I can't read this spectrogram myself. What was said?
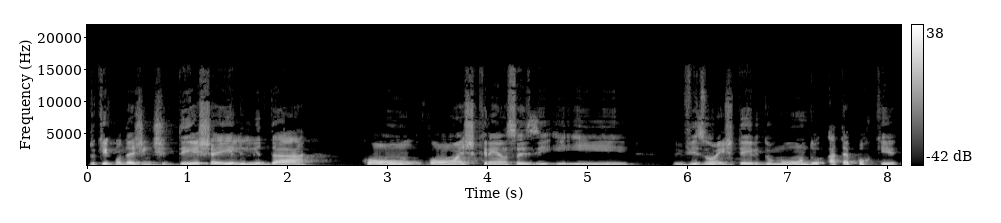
do que quando a gente deixa ele lidar com, com as crenças e, e, e visões dele do mundo, até porque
